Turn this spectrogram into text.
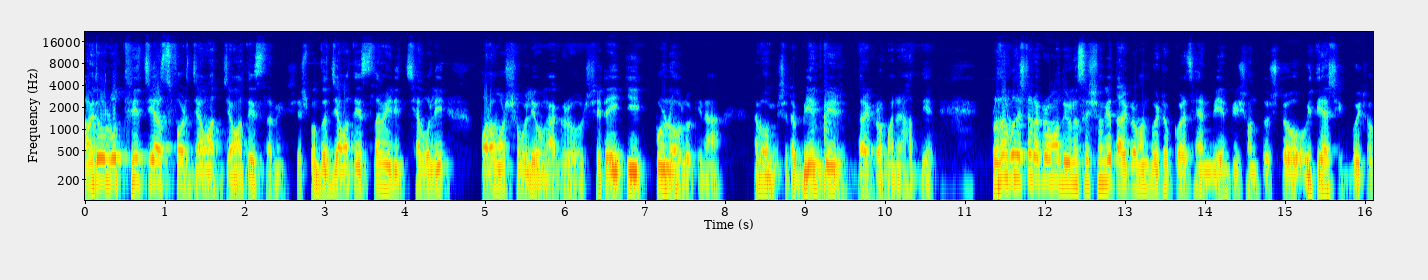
আমি তো বলব থ্রি চেয়ার্স ফর জামাত, জামাতে ইসলামী। শেষ পর্যন্ত জামাতে ইসলামীর ইচ্ছা বলি, পরামর্শ বলি এবং আগ্রহ, সেটাই কি পূর্ণ হলো কিনা এবং সেটা বিএনপির তারেক রহমানের হাত দিয়ে। প্রধান উপদেষ্টা ডক্টর মোহাম্মদ ইউনুসের সঙ্গে তারেক রহমান বৈঠক করেছেন, বিএনপি সন্তুষ্ট, ঐতিহাসিক বৈঠক,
